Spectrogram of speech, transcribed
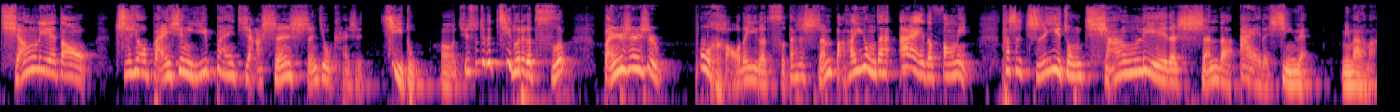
强烈到只要百姓一拜假神，神就开始嫉妒啊！其实这个“嫉妒”这个词本身是不好的一个词，但是神把它用在爱的方面，它是指一种强烈的神的爱的心愿，明白了吗？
